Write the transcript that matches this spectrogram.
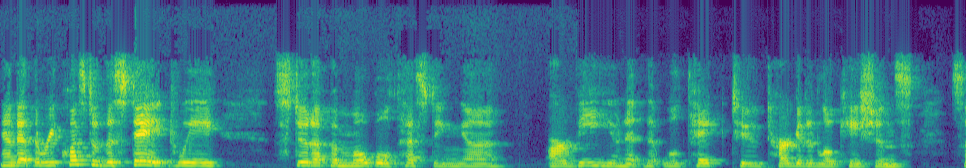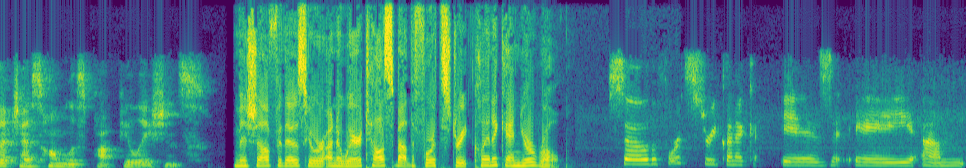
And at the request of the state, we stood up a mobile testing uh, RV unit that will take to targeted locations such as homeless populations. Michelle, for those who are unaware, tell us about the Fourth Street Clinic and your role. So, the Fourth Street Clinic is a, um,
